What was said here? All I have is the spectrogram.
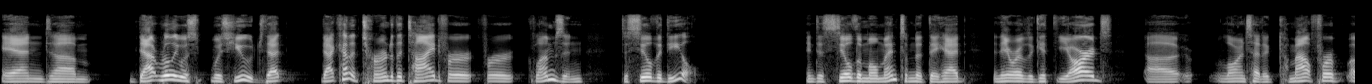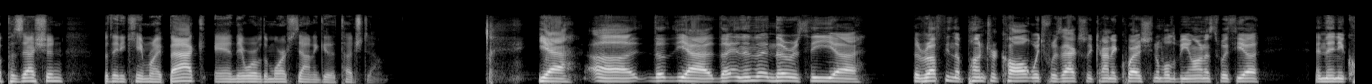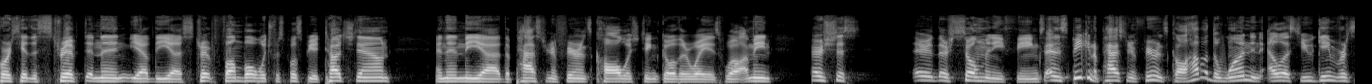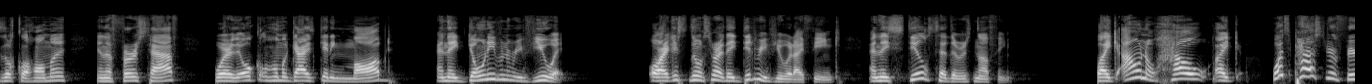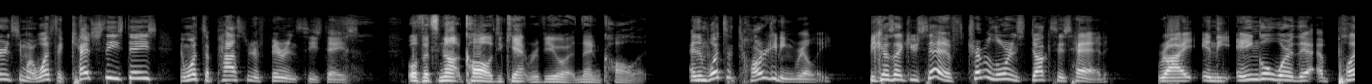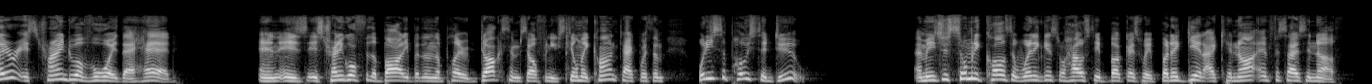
and um, that really was was huge. That that kind of turned the tide for for Clemson to seal the deal and to seal the momentum that they had, and they were able to get the yards. Uh, Lawrence had to come out for a possession, but then he came right back, and they were able to march down and get a touchdown. Yeah, uh, the yeah, the, and then there was the uh, the roughing the punter call, which was actually kind of questionable to be honest with you. And then of course you had the stripped, and then you have the uh, strip fumble, which was supposed to be a touchdown, and then the uh, the pass interference call, which didn't go their way as well. I mean, there's just there, there's so many things. And speaking of pass interference call, how about the one in LSU game versus Oklahoma in the first half, where the Oklahoma guy's getting mobbed, and they don't even review it or I guess no, sorry, they did review it, I think, and they still said there was nothing. Like I don't know how, like what's pass interference anymore? What's a catch these days, and what's a pass interference these days? Well, if it's not called, you can't review it and then call it. And then what's a targeting really? Because like you said, if Trevor Lawrence ducks his head right in the angle where the a player is trying to avoid the head and is is trying to go for the body, but then the player ducks himself and you still make contact with him, what are you supposed to do? I mean, it's just so many calls that went against Ohio State Buckeyes' way. But again, I cannot emphasize enough.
